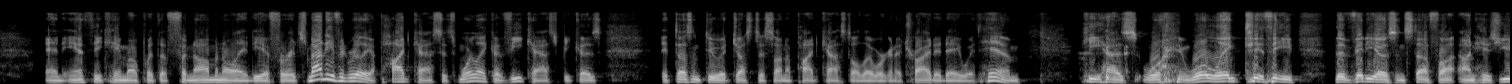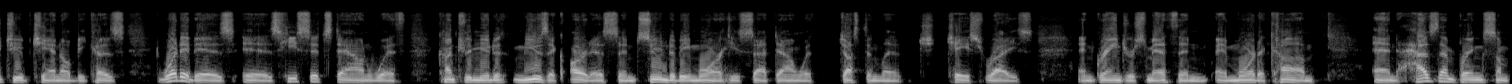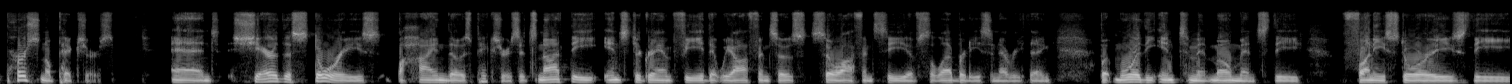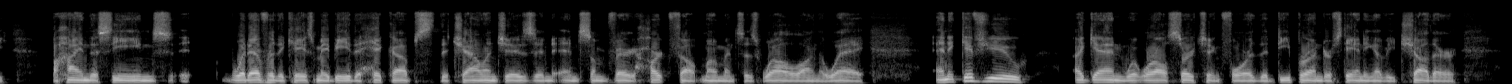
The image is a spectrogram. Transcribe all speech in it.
and Anthony came up with a phenomenal idea for it's not even really a podcast. It's more like a VCast because it doesn't do it justice on a podcast. Although we're going to try today with him. He has we'll, we'll, link to the the videos and stuff on, on his YouTube channel because what it is is he sits down with country mu- music artists and soon to be more. He's sat down with Dustin Lynch, Chase Rice, and Granger Smith, and and more to come and has them bring some personal pictures and share the stories behind those pictures. It's not the Instagram feed that we often so so often see of celebrities and everything, but more the intimate moments, the funny stories, the behind the scenes eh, whatever the case may be the hiccups the challenges and and some very heartfelt moments as well along the way and it gives you again what we're all searching for the deeper understanding of each other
